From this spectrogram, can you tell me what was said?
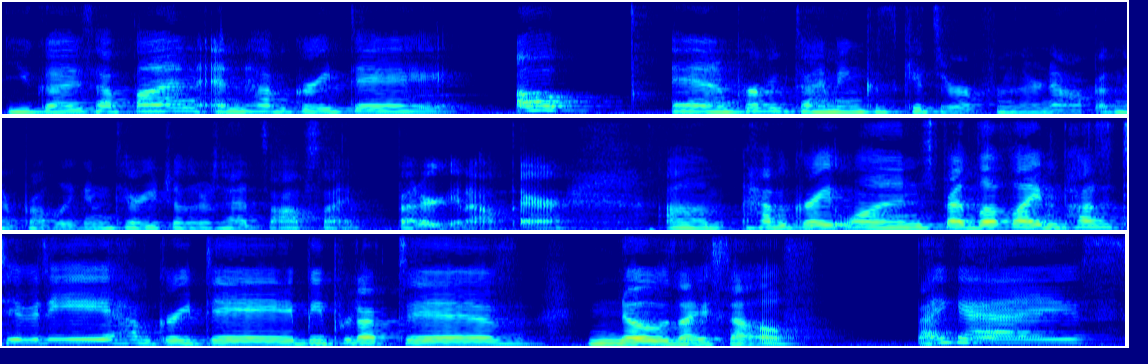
you guys have fun and have a great day. Oh, and perfect timing because kids are up from their nap and they're probably going to tear each other's heads off, so I better get out there. Um, have a great one. Spread love, light, and positivity. Have a great day. Be productive. Know thyself. Bye, guys.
